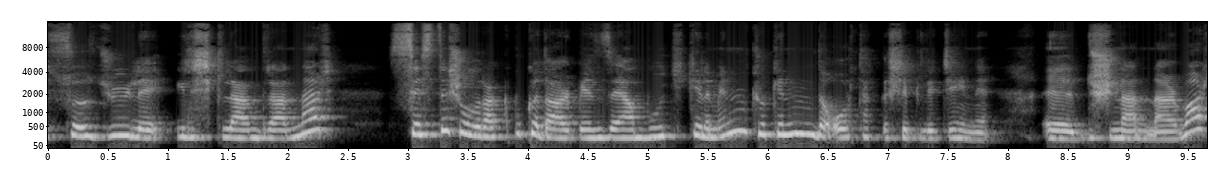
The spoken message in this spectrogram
sözcüğüyle ilişkilendirenler sesteş olarak bu kadar benzeyen bu iki kelimenin kökeninin de ortaklaşabileceğini e, düşünenler var.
